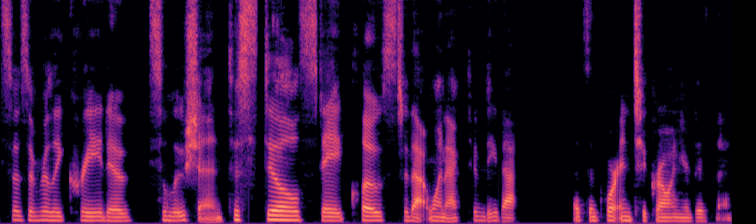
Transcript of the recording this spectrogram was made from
So it's a really creative solution to still stay close to that one activity that that's important to grow in your business.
